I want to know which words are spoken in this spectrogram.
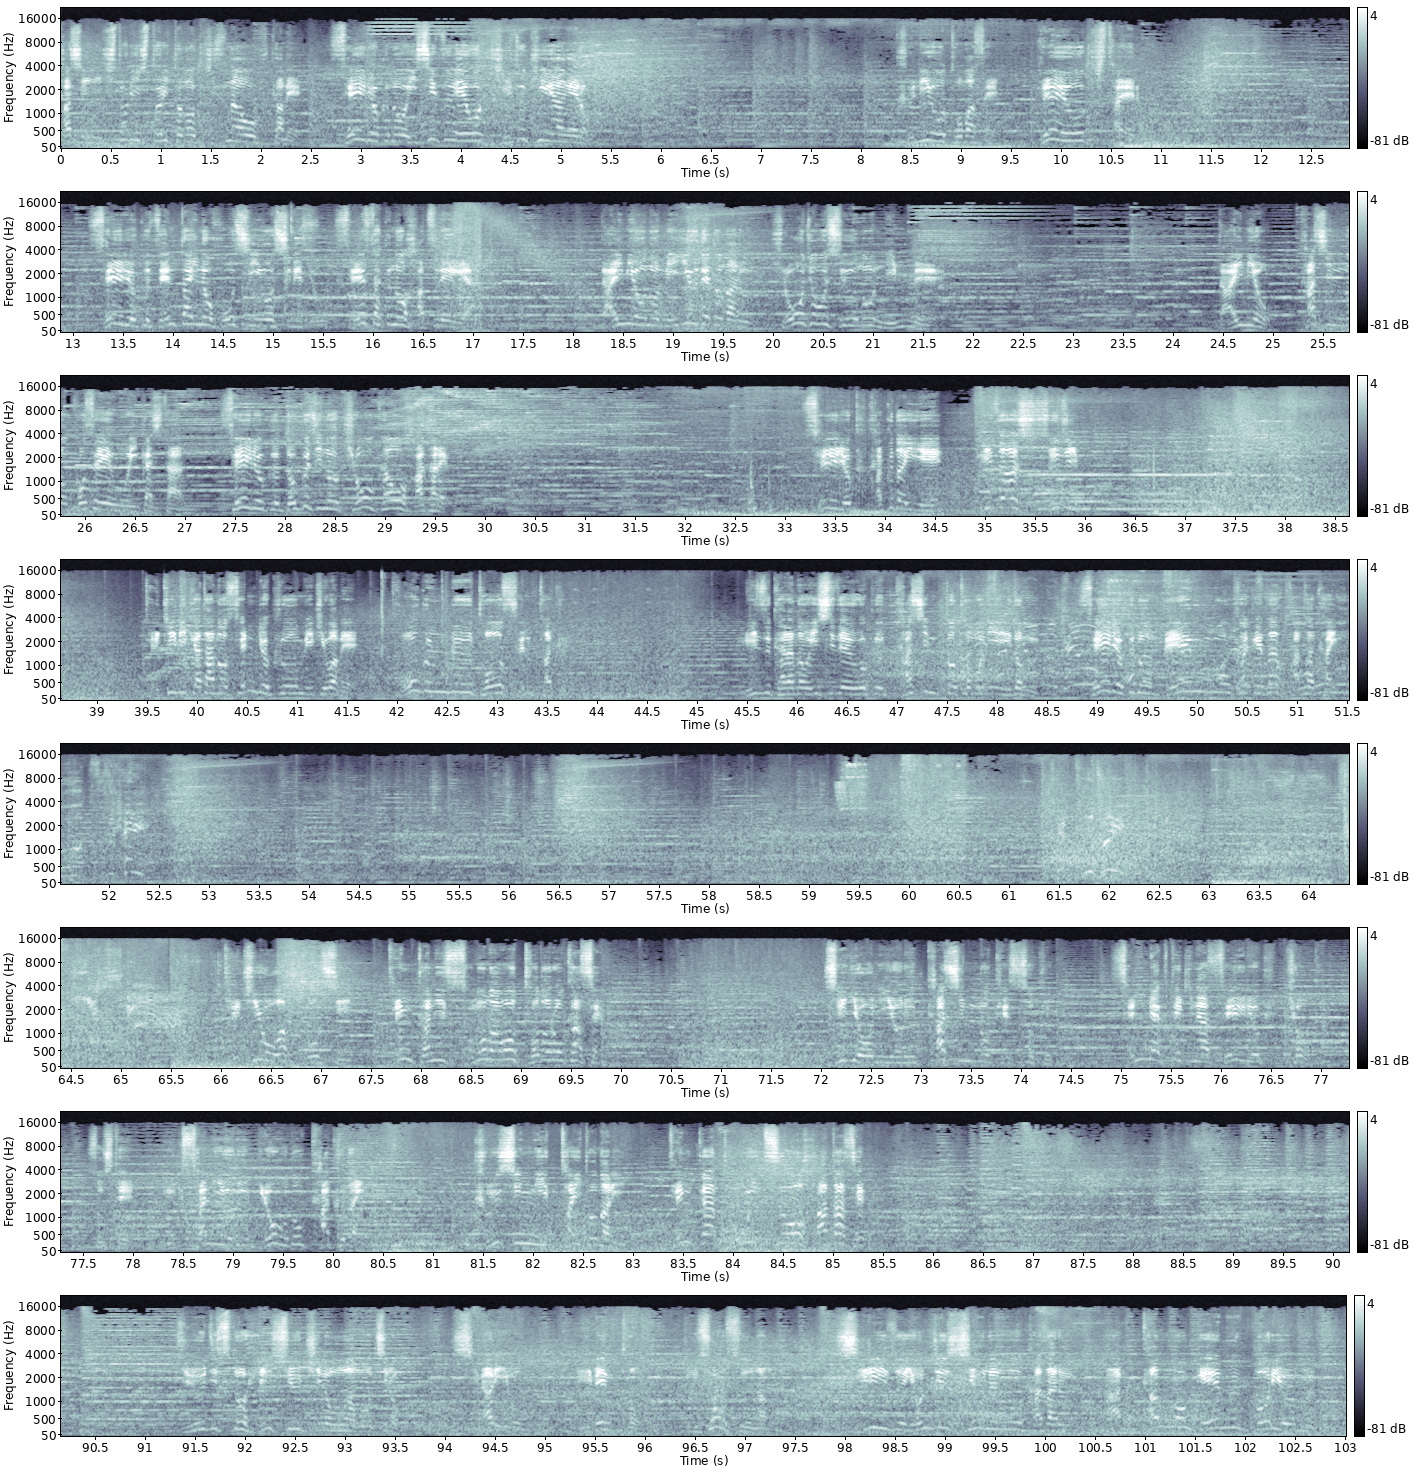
家臣一人一人との絆を深め勢力の礎を築き上げろ。国を飛ばせ兵を鍛える。勢力全体の方針を示す政策の発令や大名の右腕となる表情集の任命。大名家臣の個性を生かした勢力独自の強化を図れ。勢力拡大へいざ出陣。敵味方の戦力を見極め行軍ルートを選択。自らの意志で動く家臣と共に挑む勢力の命運をかけた戦い。を圧倒し天下にその名を轟かせ事業による家臣の結束戦略的な勢力強化そして戦による領土拡大空心一体となり天下統一を果たせ。充実の編集機能はもちろんシナリオイベント武将数などシリーズ40周年を飾る圧巻のゲームボリューム。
